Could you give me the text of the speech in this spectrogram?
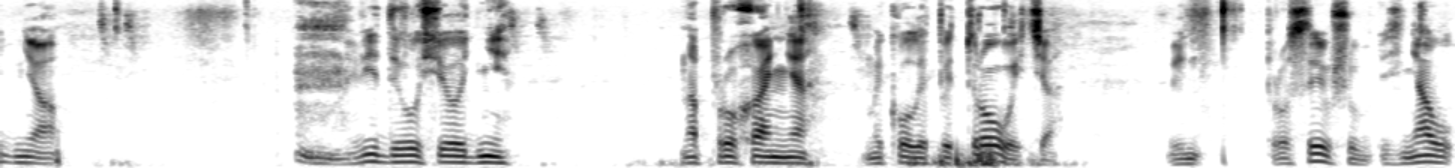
дня. Відео сьогодні на прохання Миколи Петровича. Він просив, щоб зняв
